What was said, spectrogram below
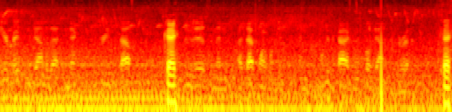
here, basically down to that next stream south. Okay, Do this, and then at that point, we'll get, and we'll get the kayak and we'll float down to the river. okay.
